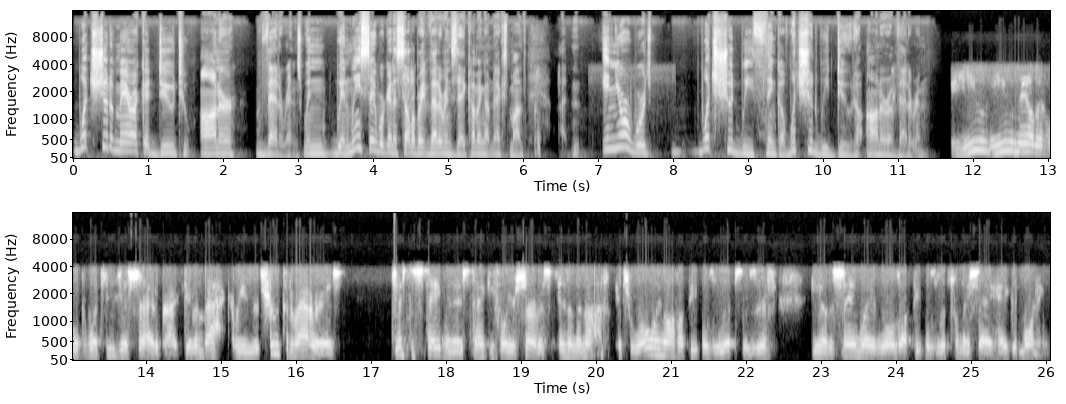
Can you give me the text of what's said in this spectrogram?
what should America do to honor veterans? When when we say we're going to celebrate Veterans Day coming up next month, uh, in your words, what should we think of? What should we do to honor a veteran? You you nailed it with what you just said about giving back. I mean, the truth of the matter is, just a statement is "Thank you for your service" isn't enough. It's rolling off of people's lips as if you know the same way it rolls off people's lips when they say "Hey, good morning."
